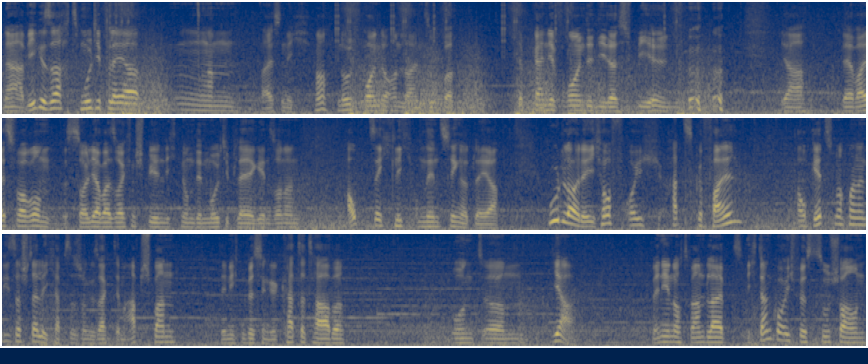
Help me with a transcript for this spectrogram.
Na, wie gesagt, Multiplayer... Hm, weiß nicht. Oh, null Freunde online. Super. Ich habe keine Freunde, die das spielen. ja, wer weiß warum. Es soll ja bei solchen Spielen nicht nur um den Multiplayer gehen, sondern hauptsächlich um den Singleplayer. Gut, Leute, ich hoffe, euch hat's gefallen. Auch jetzt nochmal an dieser Stelle. Ich habe es ja schon gesagt im Abspann, den ich ein bisschen gecuttet habe. Und ähm, ja, wenn ihr noch dran bleibt, ich danke euch fürs Zuschauen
